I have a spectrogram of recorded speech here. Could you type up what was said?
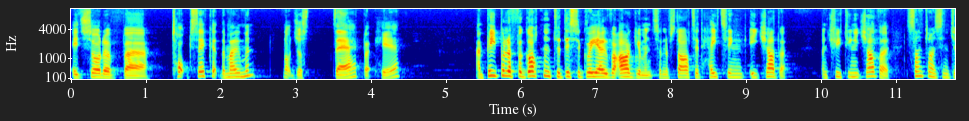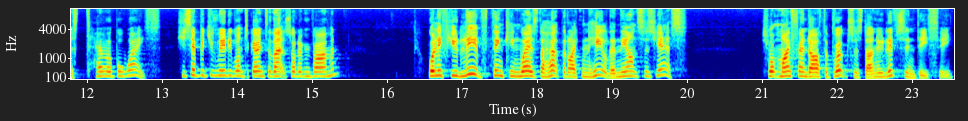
It's sort of uh, toxic at the moment, not just there, but here. And people have forgotten to disagree over arguments and have started hating each other and treating each other, sometimes in just terrible ways. She said, Would you really want to go into that sort of environment? Well, if you live thinking, Where's the hurt that I can heal? then the answer is yes. It's what my friend Arthur Brooks has done, who lives in DC.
